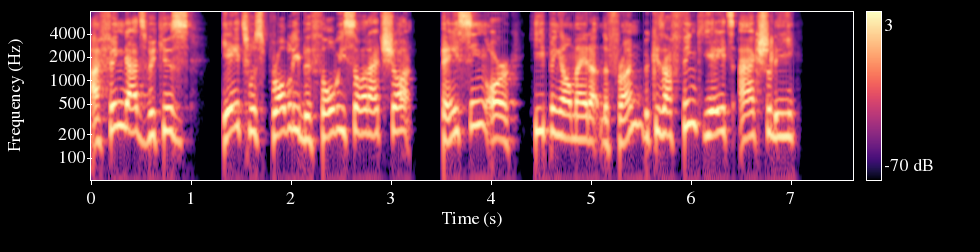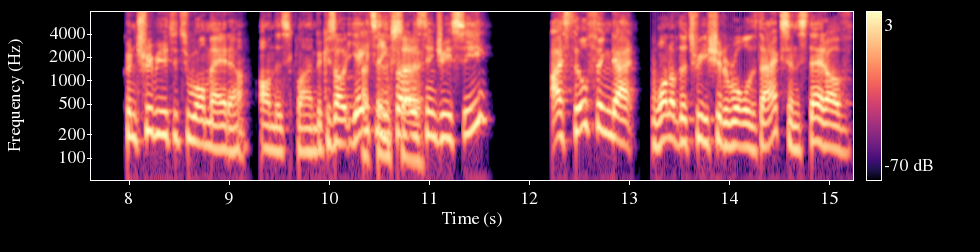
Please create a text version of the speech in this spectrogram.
I think that's because Yates was probably before we saw that shot pacing or keeping Almeida at the front because I think Yates actually contributed to Almeida on this climb because Yates is think the so. in GC. I still think that one of the three should have rolled attacks instead of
